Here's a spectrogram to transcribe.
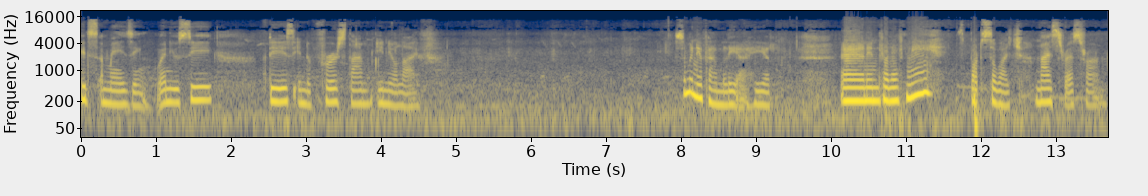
it's amazing when you see this in the first time in your life. So many family are here. And in front of me, Spot Sawaj, nice restaurant.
